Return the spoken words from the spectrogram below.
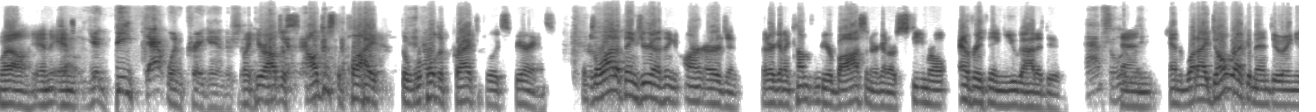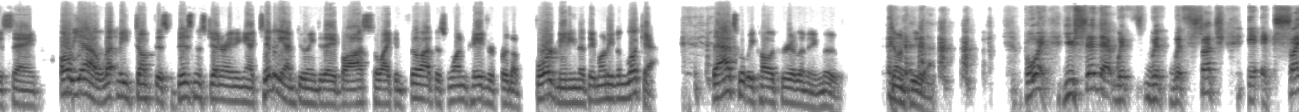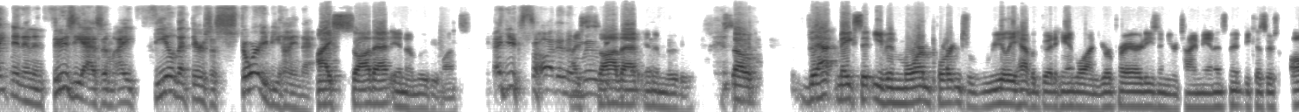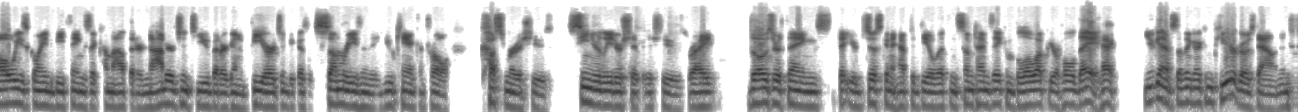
Well, and and So you beat that one, Craig Anderson. But here I'll just I'll just apply the world of practical experience. there's a lot of things you're going to think aren't urgent that are going to come from your boss and are going to steamroll everything you got to do. Absolutely. And and what I don't recommend doing is saying, "Oh yeah, let me dump this business generating activity I'm doing today, boss, so I can fill out this one pager for the board meeting that they won't even look at." That's what we call a career limiting move. Don't do that. Boy, you said that with with with such excitement and enthusiasm. I feel that there's a story behind that. I saw that in a movie once. You saw it in a I movie. I saw that in a movie. So that makes it even more important to really have a good handle on your priorities and your time management because there's always going to be things that come out that are not urgent to you but are going to be urgent because of some reason that you can't control customer issues senior leadership issues right those are things that you're just going to have to deal with and sometimes they can blow up your whole day heck you can have something a computer goes down and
